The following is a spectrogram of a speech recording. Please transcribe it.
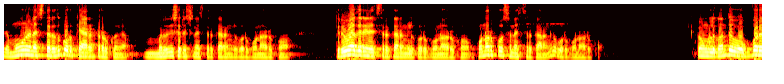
இந்த மூணு நட்சத்திரத்துக்கு ஒரு கேரக்டர் இருக்குங்க. மிருகசிரிஷ நட்சத்திரக்காரங்களுக்கு ஒரு குணம் இருக்கும். திருவாதிரை நட்சத்திரக்காரங்களுக்கு ஒரு குணம் இருக்கும். புனர்பூச நட்சத்திரக்காரங்களுக்கு ஒரு குணம் இருக்கும். இப்போ உங்களுக்கு வந்து ஒவ்வொரு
